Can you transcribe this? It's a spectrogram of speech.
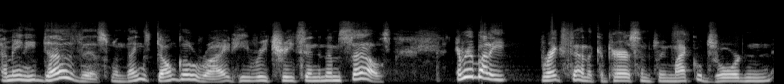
I mean, he does this when things don't go right. He retreats into themselves. Everybody breaks down the comparison between Michael Jordan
